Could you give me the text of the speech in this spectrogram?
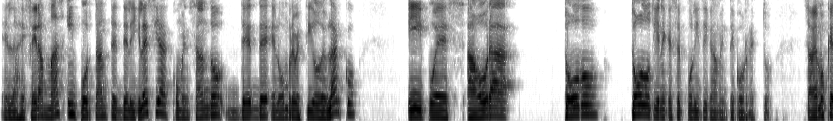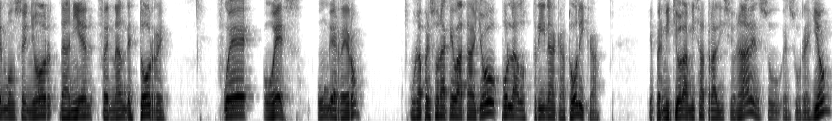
en las esferas más importantes de la iglesia, comenzando desde el hombre vestido de blanco. Y pues ahora todo, todo tiene que ser políticamente correcto. Sabemos que el monseñor Daniel Fernández Torre fue o es un guerrero, una persona que batalló por la doctrina católica, que permitió la misa tradicional en su, en su región,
